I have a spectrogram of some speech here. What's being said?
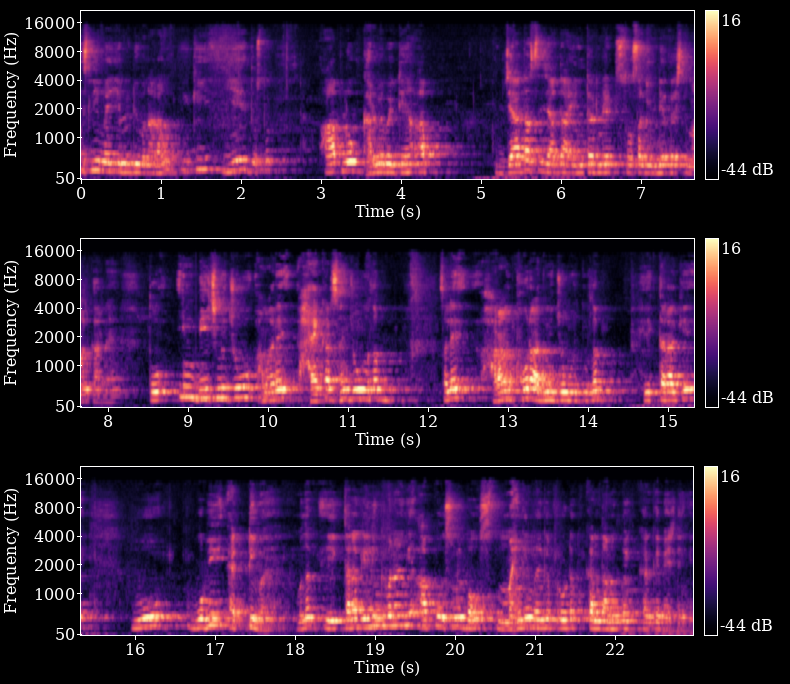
इसलिए मैं ये वीडियो बना रहा हूँ, क्योंकि ये दोस्तों, आप लोग घर में बैठे हैं, आप ज़्यादा से ज़्यादा इंटरनेट सोशल मीडिया का इस्तेमाल कर रहे हैं तो इन बीच में जो हमारे हैकर्स हैं, जो मतलब साले हरामखोर आदमी, जो मतलब एक तरह के वो वो भी एक्टिव हैं। मतलब एक तरह के लिंक बनाएँगे, आपको उसमें बहुत महँगे महँगे प्रोडक्ट कम दामों पर करके भेज देंगे।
